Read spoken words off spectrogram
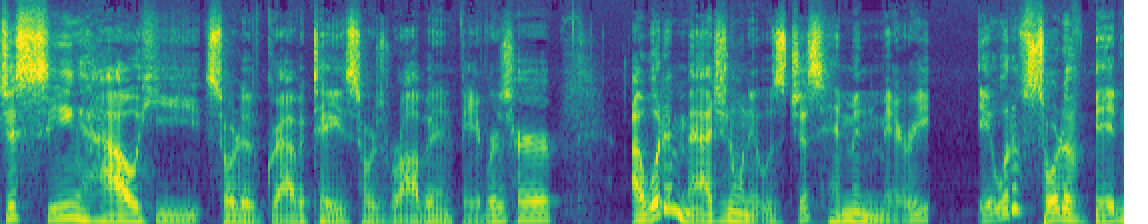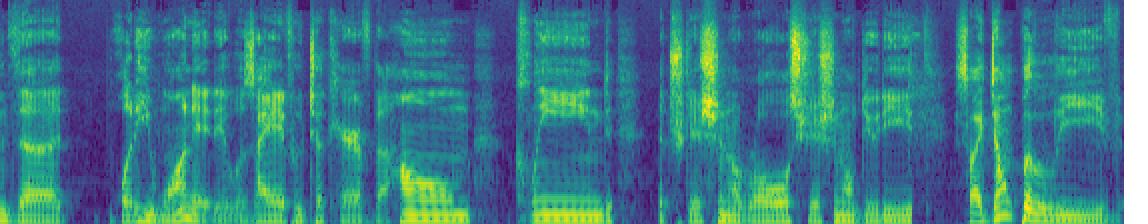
Just seeing how he sort of gravitates towards Robyn and favors her, I would imagine when it was just him and Meri, it would have sort of been the what he wanted. It was wife who took care of the home, cleaned, the traditional roles, traditional duties. So I don't believe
